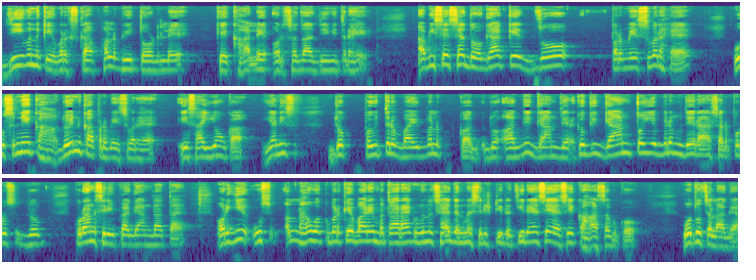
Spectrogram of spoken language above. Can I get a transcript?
जीवन के वृक्ष का फल भी तोड़ ले, के खा ले और सदा जीवित रहे। अब इसे सिद्ध हो गया कि जो परमेश्वर है उसने कहा, जो इनका परमेश्वर है, ईसाइयों का, यानी जो पवित्र बाइबल का जो आगे ज्ञान दे रहा है, क्योंकि ज्ञान तो ये ब्रह्म दे रहा है सरपुरुष जो कुरान शरीफ का ज्ञान दाता है। और ये उस अल्लाह अकबर के बारे में बता रहा है कि उसने शायद इनमें सृष्टि रची ऐसे ऐसे कहा सबको। वो तो चला गया।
